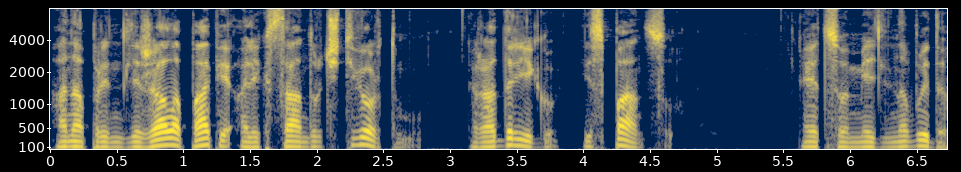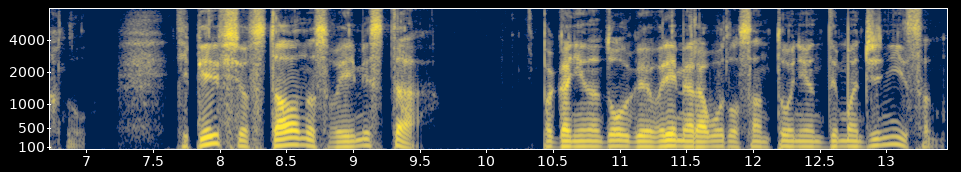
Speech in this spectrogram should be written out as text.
Она принадлежала папе Александру IV, Родриго, испанцу. Эдсо медленно выдохнул. Теперь все встало на свои места. Паганина долгое время работал с Антонием де Маджинисом,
